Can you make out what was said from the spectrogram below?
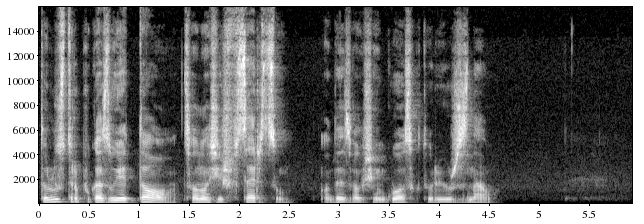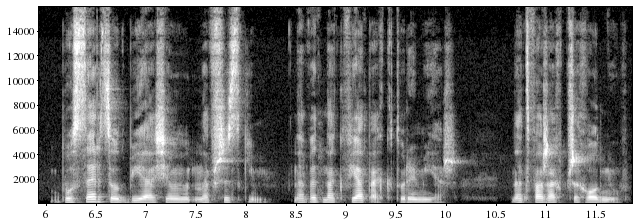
To lustro pokazuje to, co nosisz w sercu, odezwał się głos, który już znał. Bo serce odbija się na wszystkim, nawet na kwiatach, które mijasz, na twarzach przechodniów,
